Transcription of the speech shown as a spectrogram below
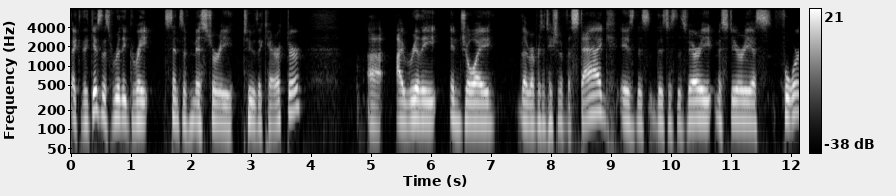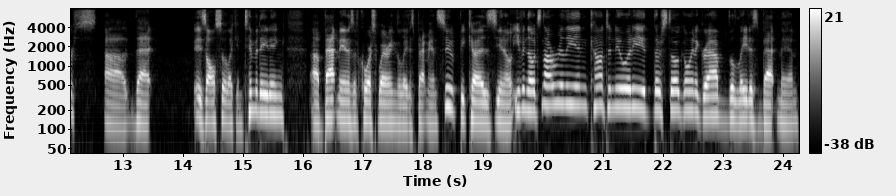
like it gives this really great sense of mystery to the character. Uh i really enjoy the representation of the stag is this this just this very mysterious force uh, that is also like intimidating. Uh, Batman is of course wearing the latest Batman suit because you know even though it's not really in continuity, they're still going to grab the latest Batman.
